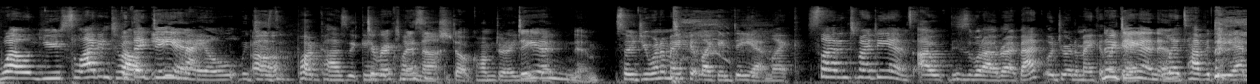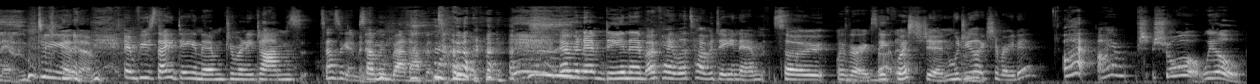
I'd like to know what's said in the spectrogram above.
well, you slide into our they DM. email, which Oh. is podcast at Direct message. com.au. DM them. So do you want to make it like a DM, like slide into my DMs? I this is what I would write back, or do you want to make it No, like DNM. A, let's have a DNM. DNM. if you say DNM too many times, Sounds like Eminem. something bad happens. Eminem, DNM. Okay, let's have a DNM. So We're very excited. The question: Would you mm. like to read it? I, I am sure will.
